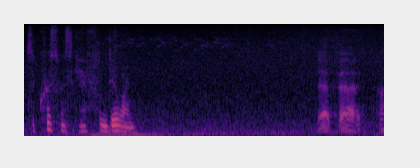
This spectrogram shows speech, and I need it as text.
It's a Christmas gift from Dylan. that bad, huh?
